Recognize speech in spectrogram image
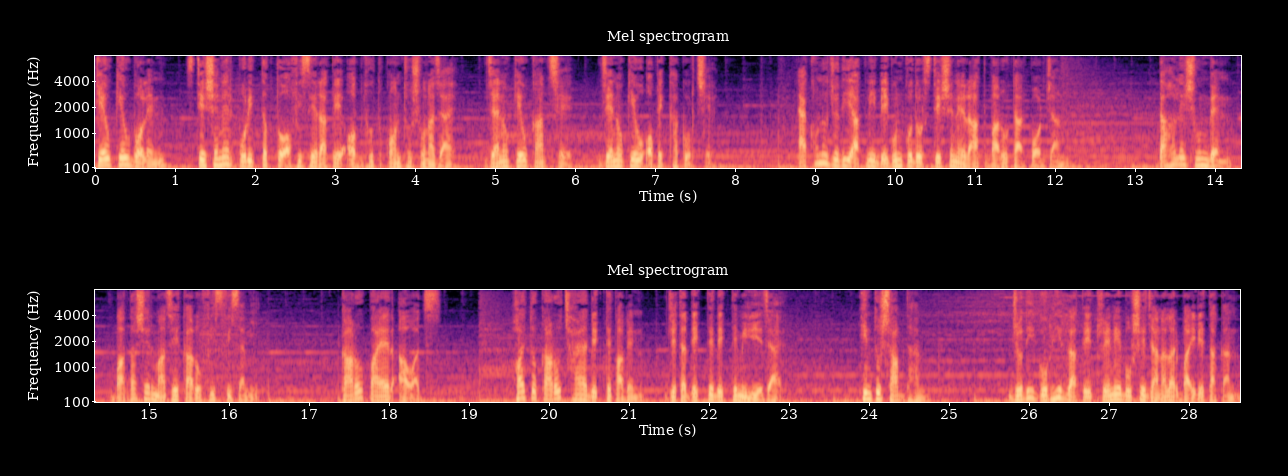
কেউ কেউ বলেন, স্টেশনের পরিত্যক্ত অফিসে রাতে অদ্ভুত কণ্ঠ শোনা যায়, যেন কেউ কাঁদছে, যেন কেউ অপেক্ষা করছে। এখনও যদি আপনি বেগুনকোদর স্টেশনে রাত বারোটার পর যান, তাহলে শুনবেন, বাতাসের মাঝে কারও ফিসফিসানি, কারও পায়ের আওয়াজ। হয়তো কারও ছায়া দেখতে পাবেন, যেটা দেখতে দেখতে মিলিয়ে যায়। কিন্তু সাবধান। যদি গভীর রাতে ট্রেনে বসে জানালার বাইরে তাকান,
